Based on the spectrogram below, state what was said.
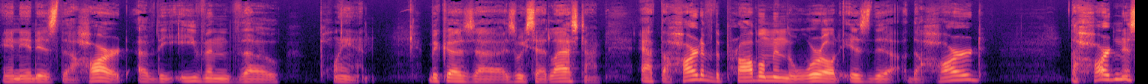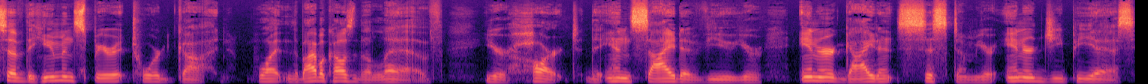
and it is the heart of the even though plan. Because, uh, as we said last time, at the heart of the problem in the world is the, the hard the hardness of the human spirit toward God what the Bible calls the lev your heart, the inside of you, your inner guidance system, your inner GPS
